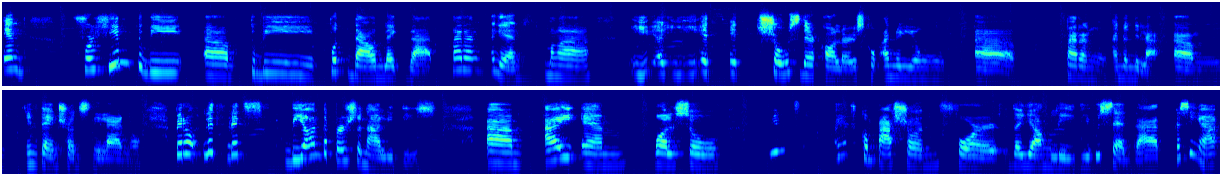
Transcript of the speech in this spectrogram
And for him to be um, to be put down like that, parang again, mga it it shows their colors kung ano yung uh, parang ano nila um intentions nila no pero let let's beyond the personalities um i am also I have compassion for the young lady who said that. Kasi nga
